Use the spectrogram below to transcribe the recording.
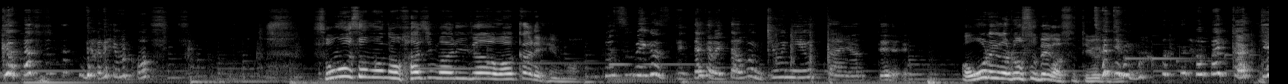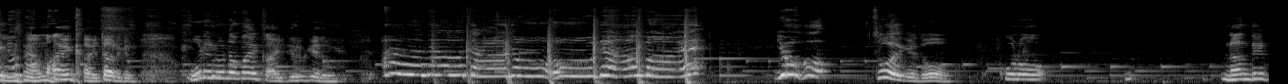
から 誰も。そもそもの始まりが分かれへんわ。ロスベガスってだから多分急に言ったんやって。あ俺がロスベガスって言うでも名前書いてるの名前書いてあるけど俺の名前書いてるけどそうやけどこのなんで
